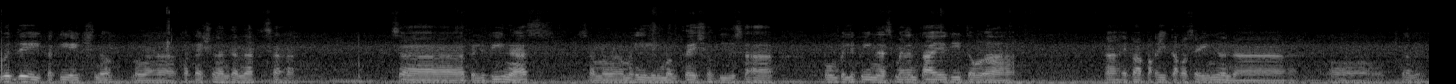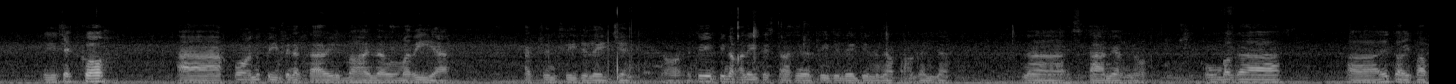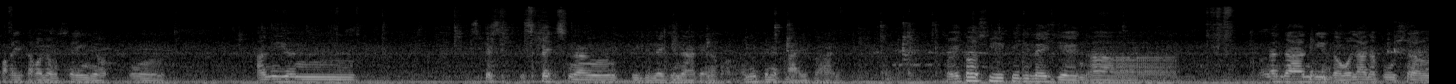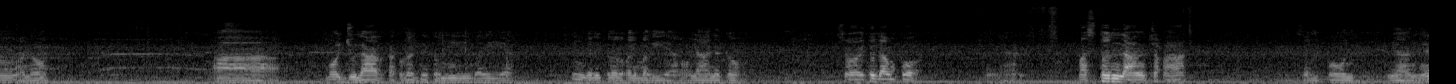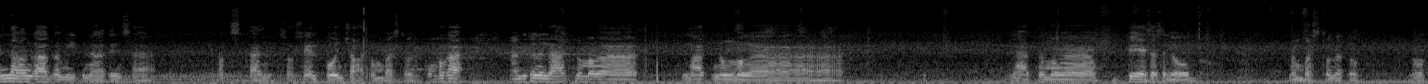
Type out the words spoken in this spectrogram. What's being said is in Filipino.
good day ka-TH no? Mga ka-treasure hunter natin sa sa Pilipinas sa mga mahiling mag-treasure dito sa buong Pilipinas. Meron tayo ditong ah, ah, ipapakita ko sa inyo na oh, i-check ko ah, kung ano pa yung pinagkaibahan ng Maria at yung 3D Legend. Oh, ito yung pinaka-latest natin na 3D Legend na napakaganda na scanner no? Kung baga Ah, ito ipapakita ko lang sa inyo kung ano yung spec- specs ng PD Legend natin. Ano yung pinagkaibahan. So ito si PD Legend, ah ang gandaan dito, wala na po siyang ano ah modular katulad nito ni Maria. Yung ganito lang kay Maria, wala na to. So ito lang po. Ayan. Baston lang tsaka cellphone. Yan, yan lang ang gagamitin natin sa pag-scan. So, cellphone tsaka itong baston. Kumbaga, andito na lahat ng mga lahat ng mga lahat ng mga pyesa sa loob ng baston na to. No?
